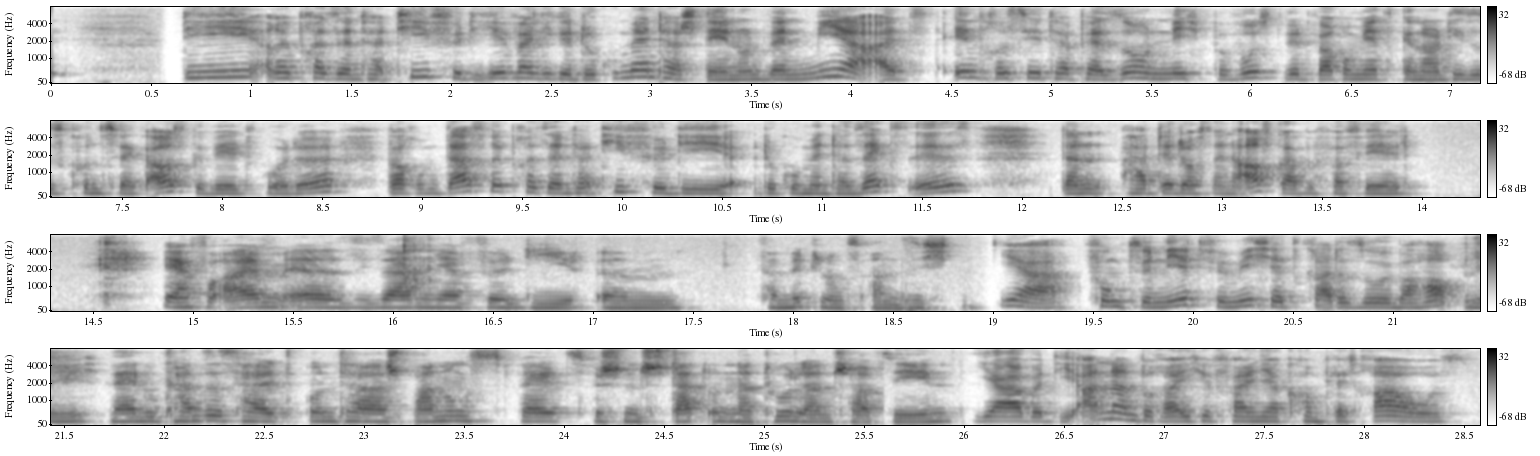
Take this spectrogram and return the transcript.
die repräsentativ für die jeweilige Dokumenta stehen. Und wenn mir als interessierter Person nicht bewusst wird, warum jetzt genau dieses Kunstwerk ausgewählt wurde, warum das repräsentativ für die Dokumenta 6 ist, dann hat er doch seine Aufgabe verfehlt. Ja, vor allem, äh, Sie sagen ja für die ähm, Vermittlungsansichten. Ja, funktioniert für mich jetzt gerade so überhaupt nicht. Nein, du kannst es halt unter Spannungsfeld zwischen Stadt und Naturlandschaft sehen. Ja, aber die anderen Bereiche fallen ja komplett raus.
